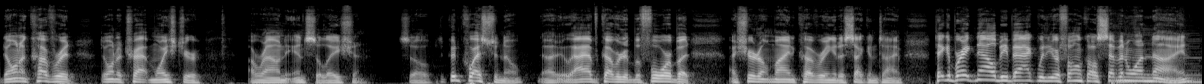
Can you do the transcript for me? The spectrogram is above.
Don't want to cover it. Don't want to trap moisture around insulation. So, good question, though. Uh, I have covered it before, but I sure don't mind covering it a second time. Take a break now. I'll be back with your phone call 719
